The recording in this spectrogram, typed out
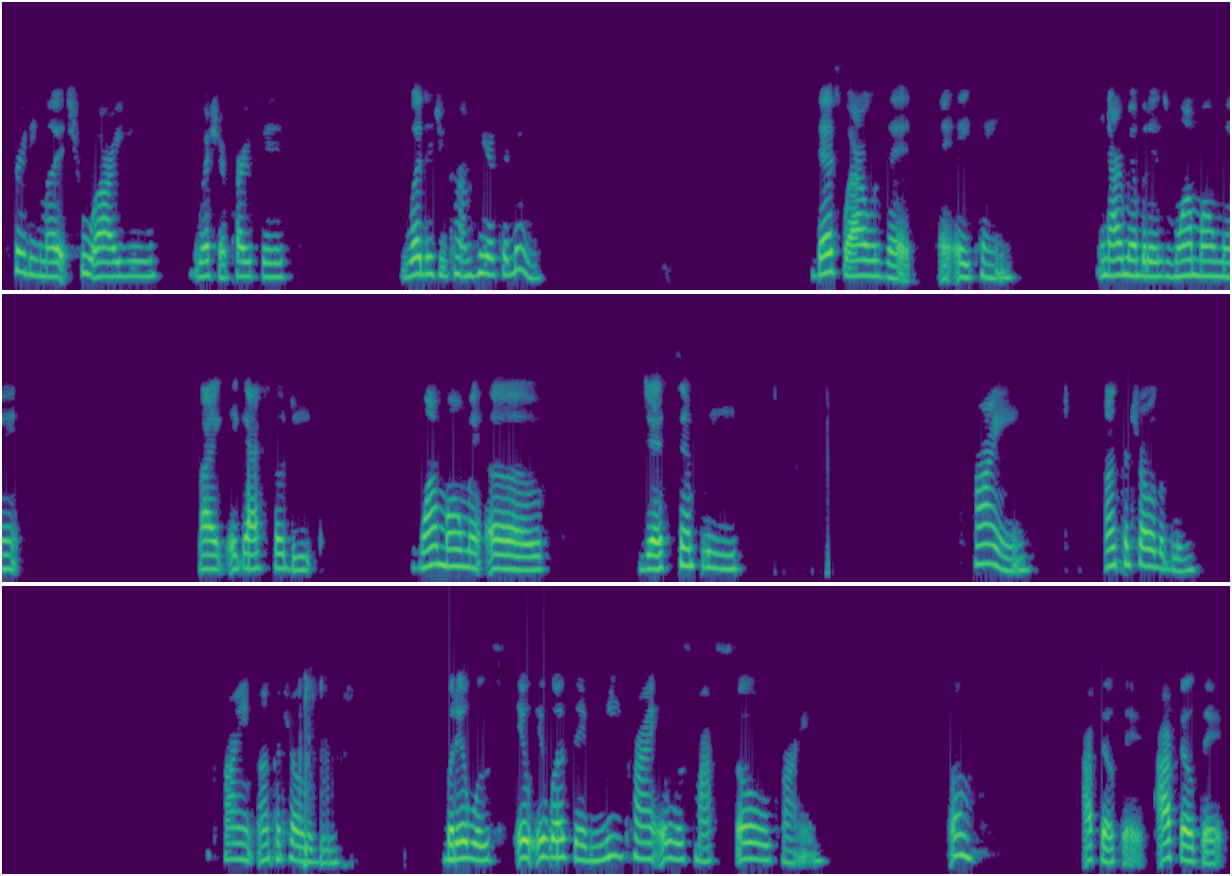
pretty much who are you, what's your purpose, what did you come here to do? That's where I was at at 18. And I remember this one moment, like it got so deep. One moment of just simply crying uncontrollably. Crying uncontrollably. But it was it, it wasn't me crying, it was my soul crying. Oh, I felt that. I felt that.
